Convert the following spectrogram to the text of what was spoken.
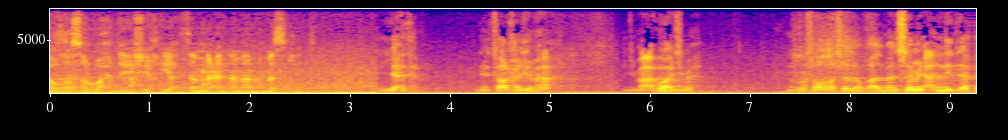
لو قصر وحده يا شيخ يأثم عن أمامه مسجد. يأثم. لأن ترك الجماعة. الجماعة واجبة. النبي صلى الله عليه وسلم قال من سمع النداء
